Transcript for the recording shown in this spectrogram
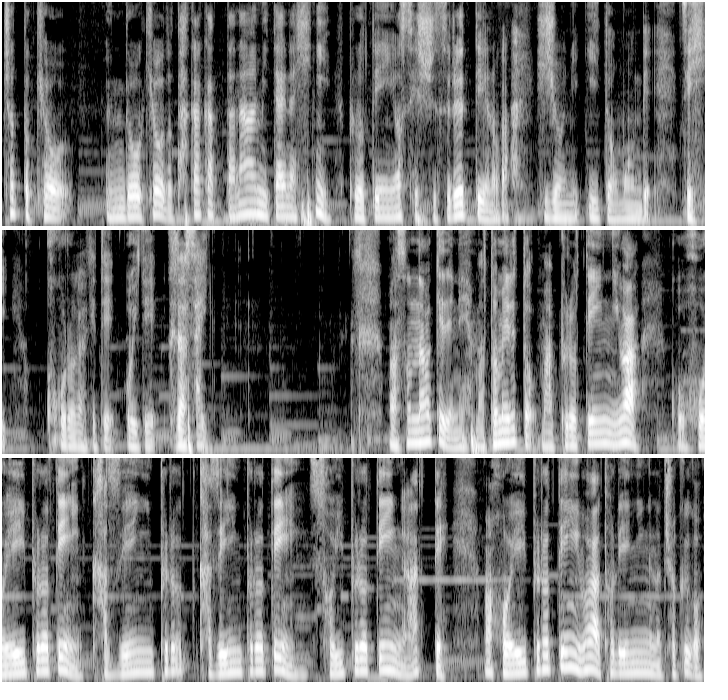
ちょっと今日運動強度高かったなみたいな日にプロテインを摂取するっていうのが非常にいいと思うんで是非心がけておいてください。まあそんなわけでね、まとめると、まあプロテインには、こう、ホエイプロテイン、カゼインプロ、カゼインプロテイン、ソイプロテインがあって、まあホエイプロテインはトレーニングの直後、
